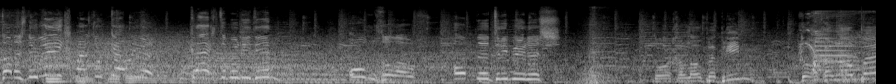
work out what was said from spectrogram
Dat is nu leeg, maar Zoekelje krijgt hem er niet in. Ongeloof op de tribunes. Doorgelopen Briem. Doorgelopen.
